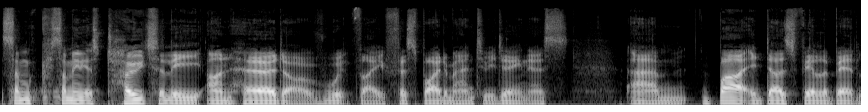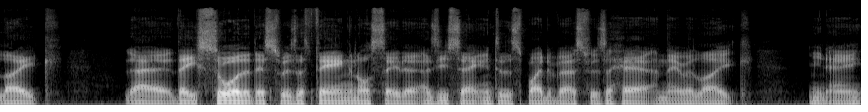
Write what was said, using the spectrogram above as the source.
some something that's totally unheard of with like for Spider-Man to be doing this, um, but it does feel a bit like. Uh, they saw that this was a thing, and also that, as you say, Into the Spider Verse was a hit, and they were like, you know,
